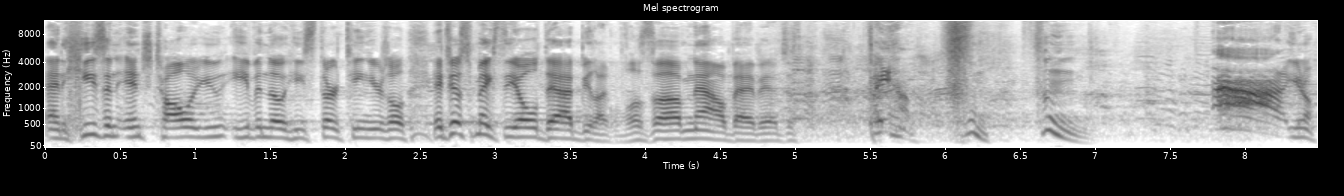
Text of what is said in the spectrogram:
and he's an inch taller you, even though he's 13 years old, it just makes the old dad be like, what's up now, baby? Just bam, ah, you know.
